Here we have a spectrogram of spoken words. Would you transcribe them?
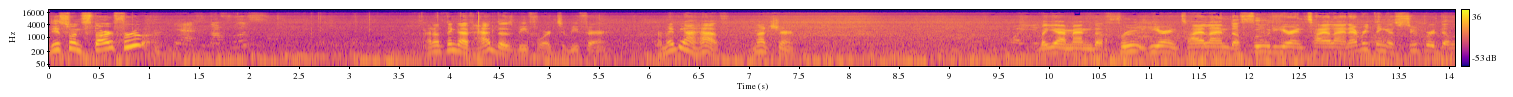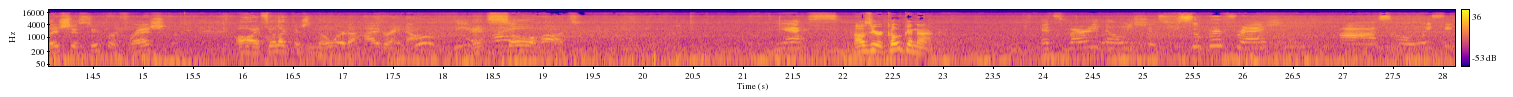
This one's star fruit. I don't think I've had those before, to be fair, or maybe I have. I'm not sure. But yeah, man, the fruit here in Thailand, the food here in Thailand, everything is super delicious, super fresh. Oh, I feel like there's nowhere to hide right now. Ooh, here, It's hi. so hot. Yes. How's your coconut? It's very delicious. Super fresh. As always in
